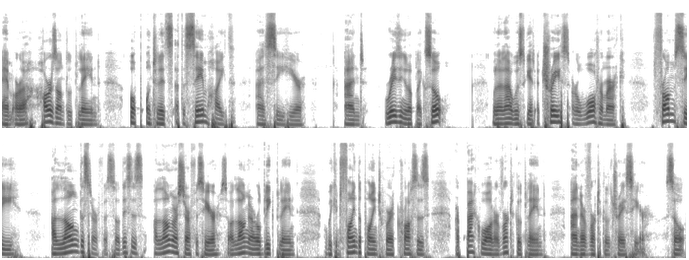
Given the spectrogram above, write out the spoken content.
um, or a horizontal plane up until it's at the same height as C here, and raising it up like so will allow us to get a trace or a watermark from C along the surface. So this is along our surface here, so along our oblique plane, we can find the point where it crosses our back wall or vertical plane and our vertical trace here. So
